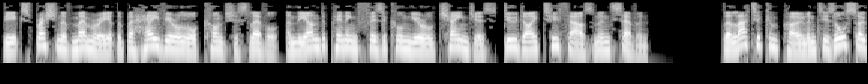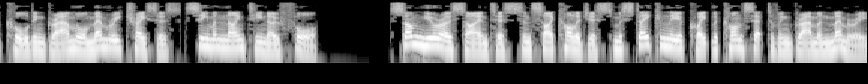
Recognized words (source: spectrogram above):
the expression of memory at the behavioral or conscious level, and the underpinning physical neural changes Dudai 2007. The latter component is also called engram or memory traces Semon 1904. Some neuroscientists and psychologists mistakenly equate the concept of engram and memory,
